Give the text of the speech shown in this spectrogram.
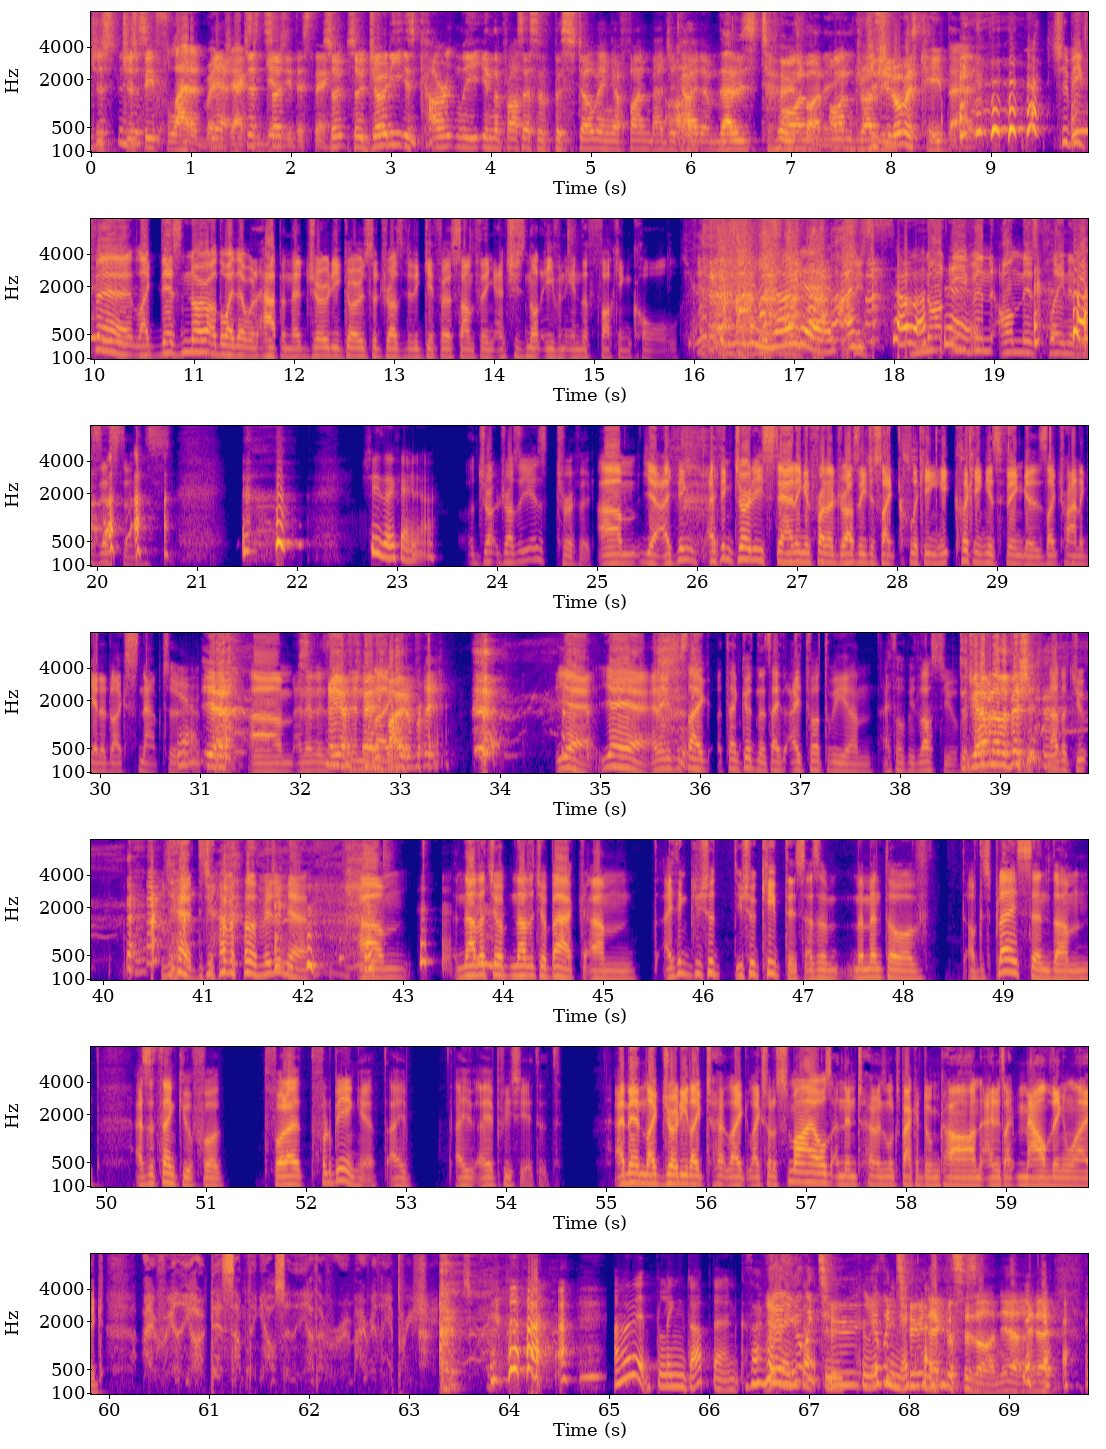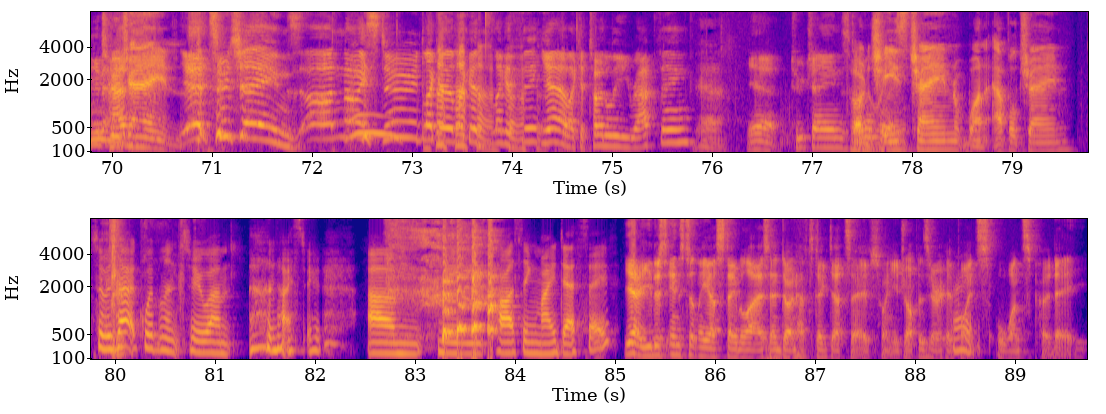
just, just be flattered when Yeah, Jackson just- gives so- you this thing. So, so Jody is currently in the process of bestowing a fun magic Oh, item. that is too on- funny. on you should almost keep that. To be fair, like there's no other way that would happen that Jody goes to Druzzy to give her something, and she's not even in the fucking call. I didn't even notice. I'm She's so upset. Not even on this plane of existence. She's okay now. Dr- Druzzy is terrific. Um, yeah, I think I think Jody's standing in front of Druzzy, just like clicking he- clicking his fingers, like trying to get it like snapped to. Yeah. yeah. Um, and then, is, and AFK then like, fire break. yeah, yeah, yeah. And then he's just like, "Thank goodness, I, I thought we um I thought we lost you." Did you have another vision? now that you yeah did you have another vision yeah um now that you're now that you're back um i think you should you should keep this as a memento of of this place and um as a thank you for for for being here i i, I appreciate it and then like Jody like tur- like like sort of smiles and then turns and looks back at Duncan and is like mouthing like I really hope there's something else in the other room. I really appreciate it. I'm a bit blinged up then because I've Yeah, already you got got like two, the you got like two necklaces on. Yeah, I know. You Two add- chains. Yeah, two chains. Oh, nice, dude. Like a like a like a thing. Yeah, like a totally rap thing. Yeah. Yeah, two chains. One Cheese chain, one apple chain. So is that equivalent to um nice dude? Um me passing my death save? Yeah, you just instantly are stabilized and don't have to take death saves when you drop to zero hit Great. points once per day.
